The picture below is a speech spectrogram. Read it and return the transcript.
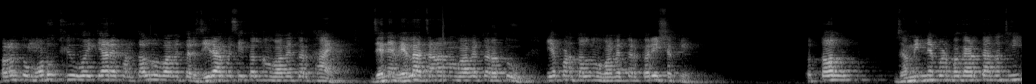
પરંતુ મોડું થયું હોય ત્યારે પણ તલનું વાવેતર જીરા પછી તલનું વાવેતર થાય. જેને વેલા ચણાનું વાવેતર હતું, એ પણ તલનું વાવેતર કરી શકે. તો તલ જમીનને પણ બગાડતા નથી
